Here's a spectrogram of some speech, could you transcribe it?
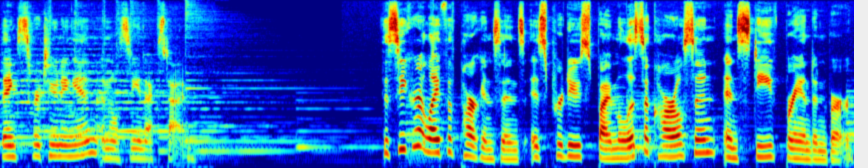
thanks for tuning in, and we'll see you next time. The Secret Life of Parkinson's is produced by Melissa Carlson and Steve Brandenburg.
